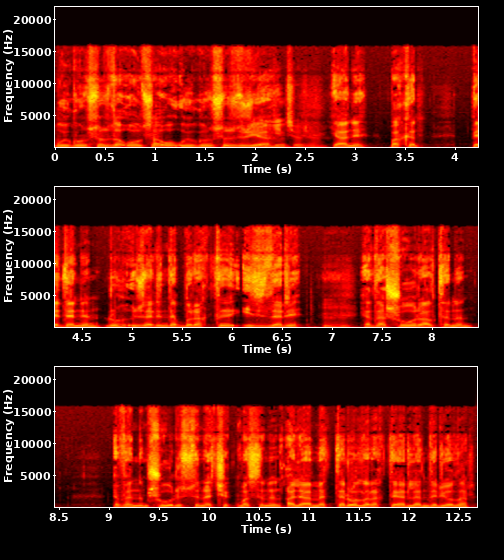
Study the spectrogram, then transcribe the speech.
Uygunsuz da olsa o uygunsuz rüya. İlginç hocam. Yani bakın bedenin ruh üzerinde bıraktığı izleri ya da şuur altının efendim şuur üstüne çıkmasının alametleri olarak değerlendiriyorlar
